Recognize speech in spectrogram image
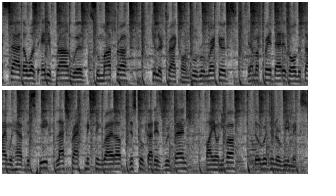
past that, was Ellie Brown with Sumatra, killer track on Toolroom Records. And I'm afraid that is all the time we have this week. Last track mixing right up, Disco got his revenge by Oniva, the original remix.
